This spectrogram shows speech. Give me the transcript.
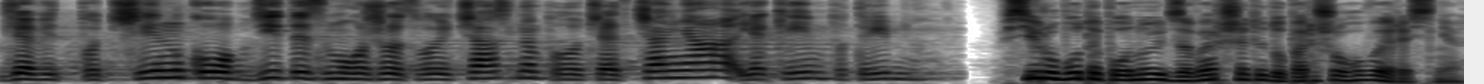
для відпочинку. Діти зможуть своєчасно отримати навчання, яке їм потрібно. Всі роботи планують завершити до 1 вересня.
